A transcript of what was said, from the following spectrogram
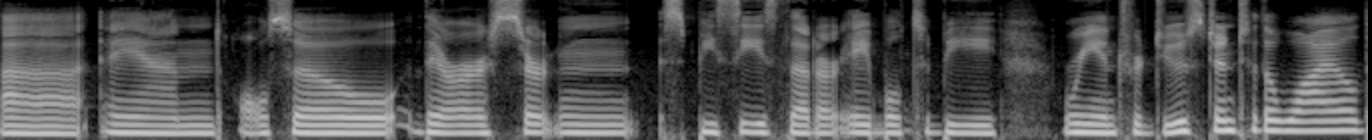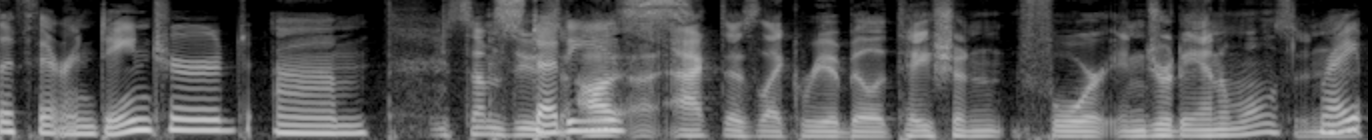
uh, and also there are certain species that are able to be reintroduced into the wild if they're endangered. Um, Some zoos uh, Studies. act as like rehabilitation for injured animals, and, Right.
